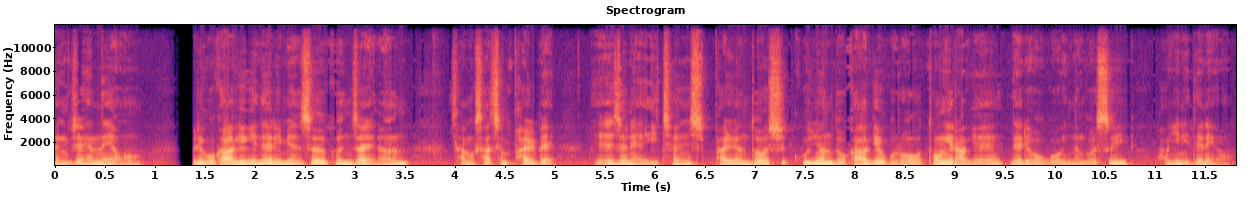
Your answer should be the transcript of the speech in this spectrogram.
횡재했네요. 그리고 가격이 내리면서 근자에는 3억 4천 8백 예전에 2018년도 19년도 가격으로 동일하게 내려오고 있는 것이 확인이 되네요.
